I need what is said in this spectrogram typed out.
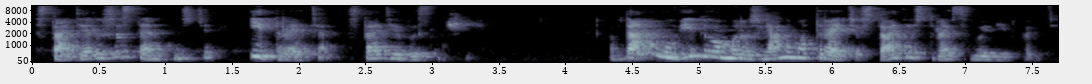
стадія резистентності і третя стадія виснаження. В даному відео ми розглянемо третю стадію стресової відповіді,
